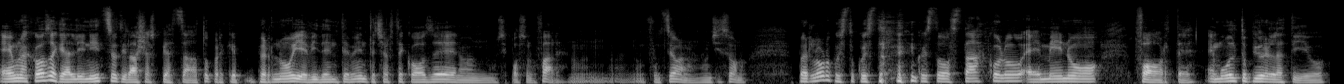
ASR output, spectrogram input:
È una cosa che all'inizio ti lascia spiazzato perché per noi evidentemente certe cose non, si possono fare, non, non, funzionano, non ci sono. Per loro questo, questo, questo ostacolo è meno forte, è molto più relativo.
